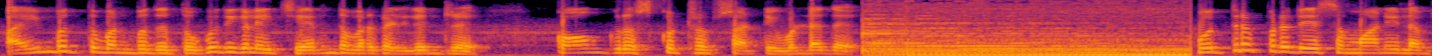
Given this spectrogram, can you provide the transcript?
ஐம்பத்து ஒன்பது தொகுதிகளைச் சேர்ந்தவர்கள் என்று காங்கிரஸ் குற்றம் சாட்டியுள்ளது. உத்தரப்பிரதேச மாநிலம்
